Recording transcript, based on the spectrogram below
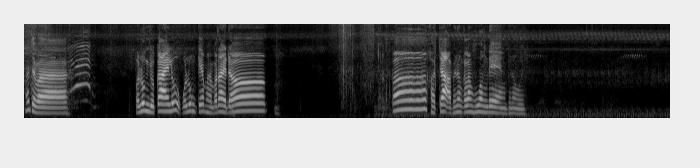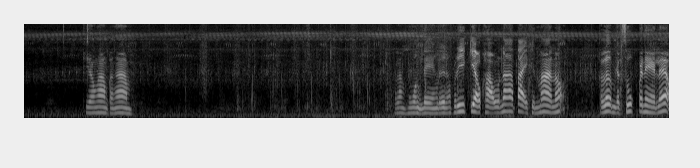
ถ้าจะว่าปลาลุงอยู่ไกลลูกปลาลุงเก็บให้บ่ได้ดอกป้าข้าวเจ้าพี่น้องกำลังห่วงแดงพี่น้องเอ้ย เที่ยวงามก็งามกำลังห่วงแดงเลยเนาะพอดีเกี่ยวเขาหน้าไต่ขึ้นมาเนาะก็เริ่มจากซุกไปแน่แล้ว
